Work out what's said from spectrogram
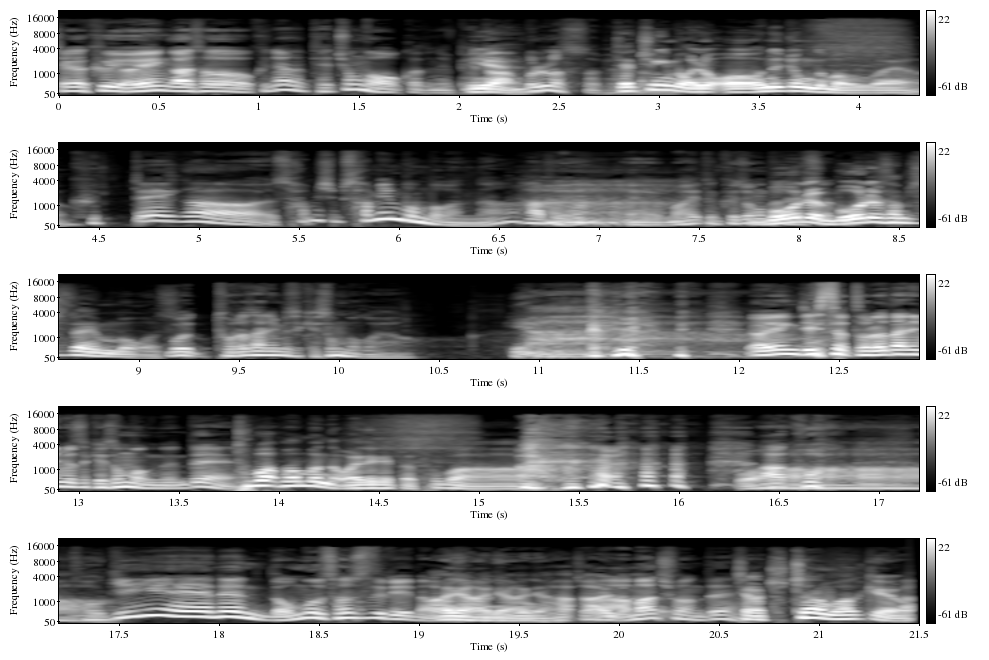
제가 그 여행 가서 그냥 대충 먹었거든요. 배도 예. 안 불렀어. 별로. 대충이면 어느, 어느 정도 먹은 거예요? 그때가 33인분 먹었나? 하루에. 예, 뭐 하여튼 그 정도. 아. 뭐를, 뭐를 34인 먹었어? 뭐 돌아다니면서 계속 먹어요. 야 여행지에서 돌아다니면서 계속 먹는데 토밥 한번 나와야 되겠다, 토밥. 아, 거, 거기에는 너무 선수들이 아니, 나와요. 아니, 아니. 저 아니, 아마추어인데. 제가 추천 한번 할게요.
